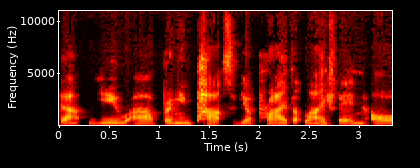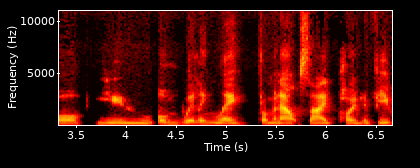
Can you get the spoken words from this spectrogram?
that you are bringing parts of your private life in, or you unwillingly, from an outside point of view,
